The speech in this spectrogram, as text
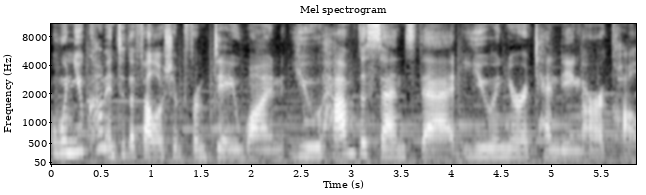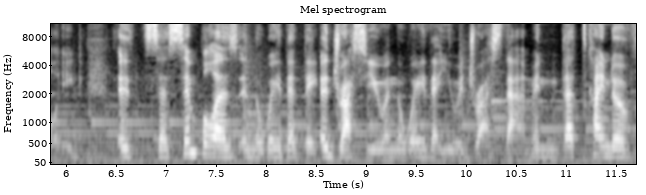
When you come into the fellowship from day one, you have the sense that you and your attending are a colleague. It's as simple as in the way that they address you and the way that you address them. And that's kind of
